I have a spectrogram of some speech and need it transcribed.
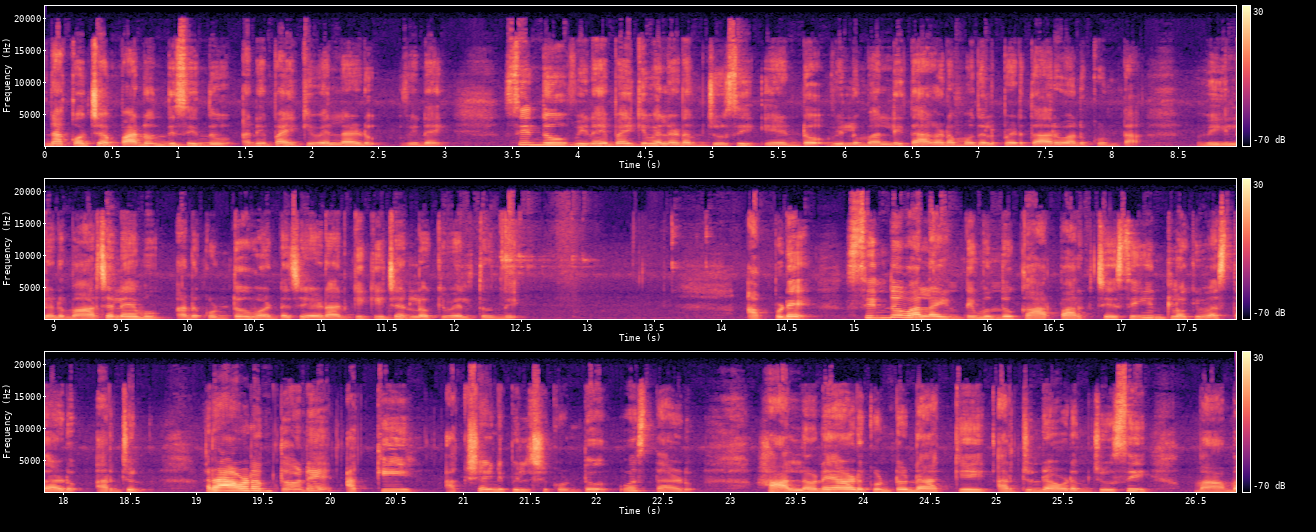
నాకు కొంచెం పని ఉంది సింధు అని పైకి వెళ్ళాడు వినయ్. సింధు వినయ్ పైకి వెళ్ళడం చూసి ఏంటో వీళ్ళు మళ్ళీ తాగడం మొదలు పెడతారు అనుకుంటా వీళ్ళను మార్చలేము అనుకుంటూ వంట చేయడానికి కిచెన్లోకి వెళ్తుంది. అప్పుడే సింధు వాళ్ళ ఇంటి ముందు కార్ పార్క్ చేసి ఇంట్లోకి వస్తాడు అర్జున్. రావడంతోనే అక్కి అక్షయ్ని పిలుచుకుంటూ వస్తాడు. హాల్లోనే ఆడుకుంటున్న అక్కి అర్జున్ రావడం చూసి మామ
